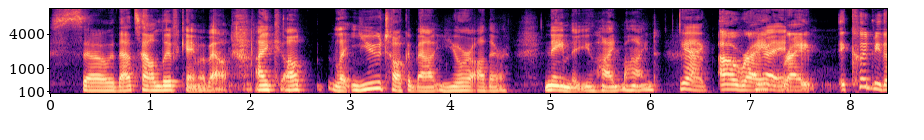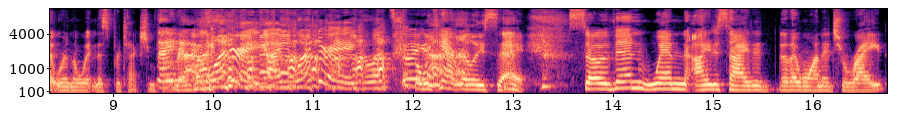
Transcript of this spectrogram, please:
So that's how live came about. I, will let you talk about your other name that you hide behind. Yeah. Oh, right, right. right it could be that we're in the witness protection program. I am wondering. I'm wondering what's going on. But we on. can't really say. So then, when I decided that I wanted to write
